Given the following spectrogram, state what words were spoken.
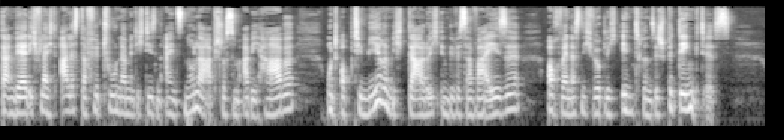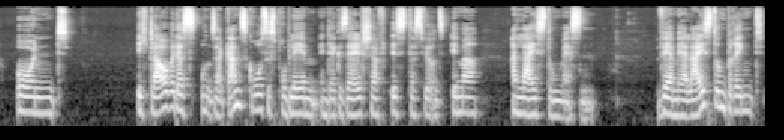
dann werde ich vielleicht alles dafür tun, damit ich diesen 1-0er Abschluss im Abi habe und optimiere mich dadurch in gewisser Weise, auch wenn das nicht wirklich intrinsisch bedingt ist. Und ich glaube, dass unser ganz großes Problem in der Gesellschaft ist, dass wir uns immer an Leistung messen. Wer mehr Leistung bringt,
